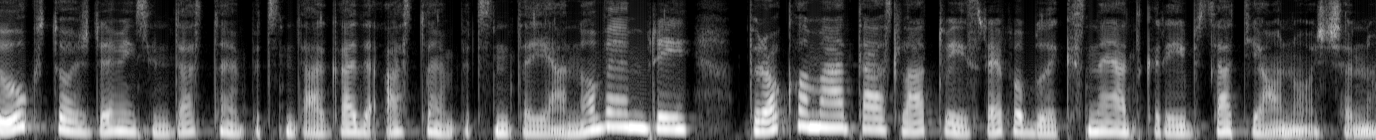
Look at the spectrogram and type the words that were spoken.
1918. gada 18. novembrī proklamētās Latvijas Republikas neatkarības atjaunošanu.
